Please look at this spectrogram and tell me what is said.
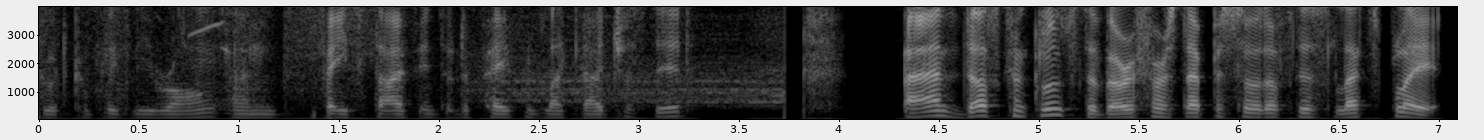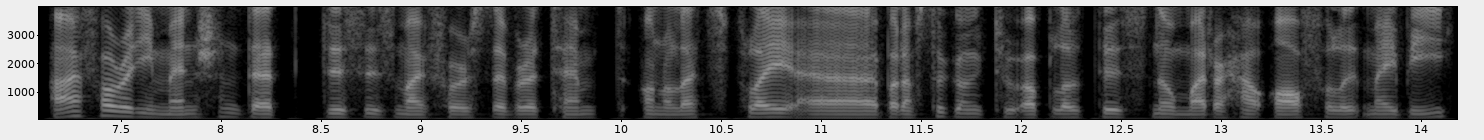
do it completely wrong and face dive into the pavement like I just did. And thus concludes the very first episode of this Let's Play. I've already mentioned that this is my first ever attempt on a Let's Play, uh, but I'm still going to upload this no matter how awful it may be,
